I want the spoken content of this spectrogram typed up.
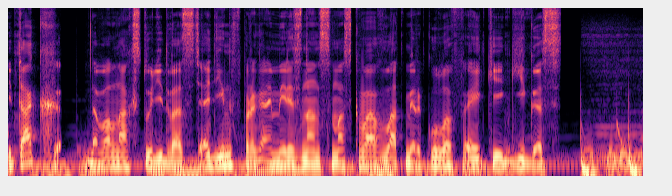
Итак, на волнах студии 21 в программе «Резонанс Москва» Влад Меркулов, а.к. Гигас. Резонанс.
